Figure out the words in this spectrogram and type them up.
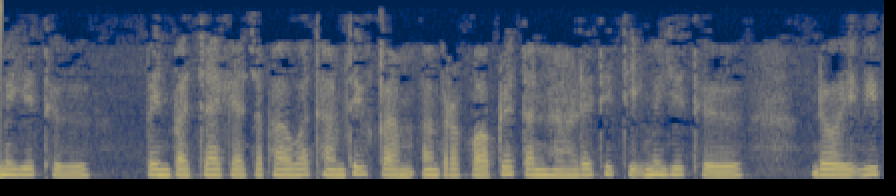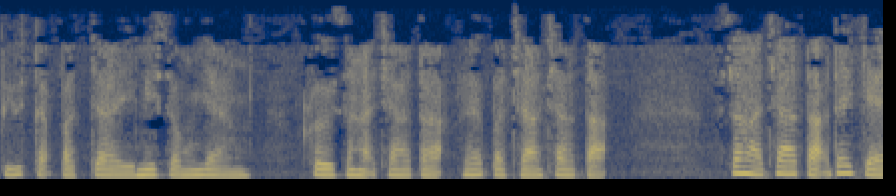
ไม่ยึดถือ เป็นปัจจัยแก่สภาวธรรมที่กรรมอันประกอบด้วยตัณหาและทิฏฐิไม่ยึดถือ โดยวิปยุตตปัจจัยมีสองอย่าง คือสหชาตะและปัจฉาชาตะ สหชาตะได้แก่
